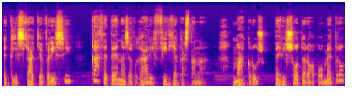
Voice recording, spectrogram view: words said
εκκλησιά και βρύση, κάθεται ένα ζευγάρι φίδια καστανά, μάκρους περισσότερο από μέτρο,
